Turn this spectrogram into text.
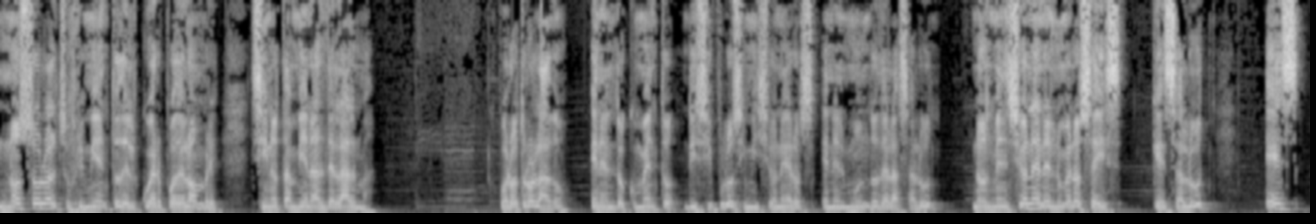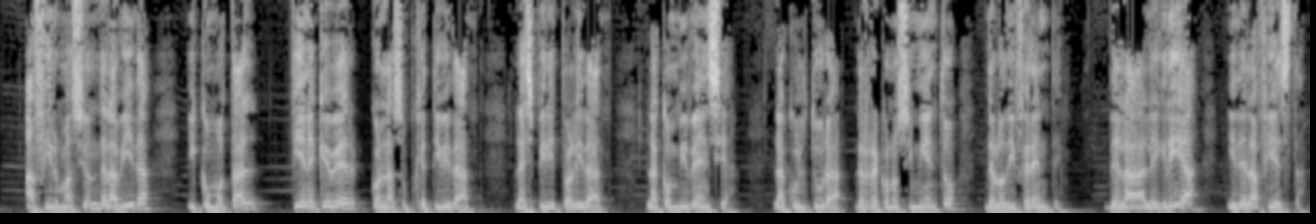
no solo al sufrimiento del cuerpo del hombre, sino también al del alma. Por otro lado, en el documento Discípulos y Misioneros en el Mundo de la Salud, nos menciona en el número 6 que salud es afirmación de la vida y como tal tiene que ver con la subjetividad, la espiritualidad, la convivencia, la cultura del reconocimiento de lo diferente, de la alegría y de la fiesta.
